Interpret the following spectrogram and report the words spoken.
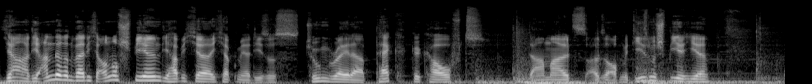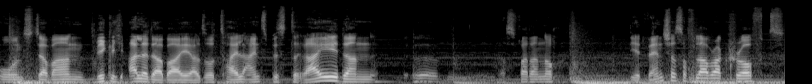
Ja, die anderen werde ich auch noch spielen. Die habe ich ja, ich habe mir dieses Tomb Raider Pack gekauft. Damals, also auch mit diesem Spiel hier. Und da waren wirklich alle dabei, also Teil 1 bis 3, dann, äh, was war dann noch? The Adventures of Lara Croft.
